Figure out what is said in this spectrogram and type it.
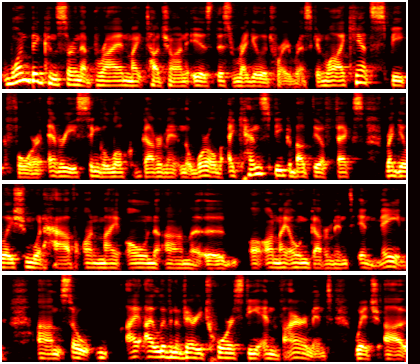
one big concern that Brian might touch on is this regulatory risk. And while I can't speak for every single local government in the world I can speak about the effects regulation would have on my own um, uh, on my own government in Maine. Um, so I, I, live in a very touristy environment which uh,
